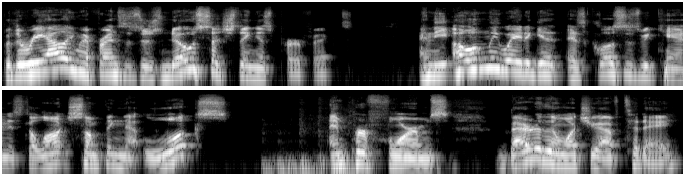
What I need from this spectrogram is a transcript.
But the reality my friends is there's no such thing as perfect. And the only way to get as close as we can is to launch something that looks and performs better than what you have today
